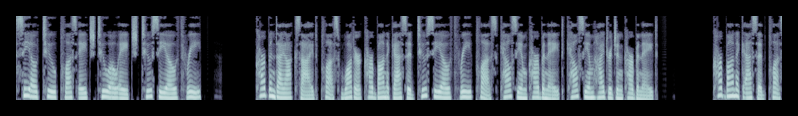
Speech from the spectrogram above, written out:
CO2 plus H2OH2CO3 Carbon dioxide plus water carbonic acid 2CO3 plus calcium carbonate calcium hydrogen carbonate Carbonic acid plus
